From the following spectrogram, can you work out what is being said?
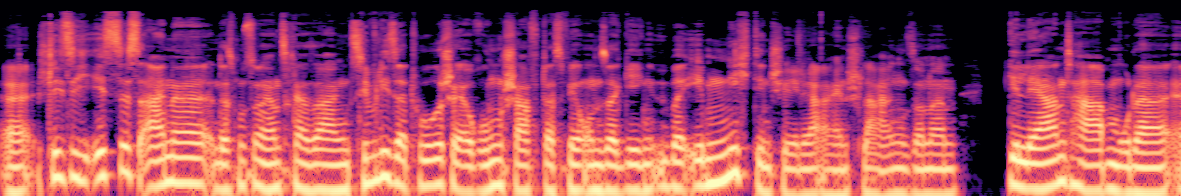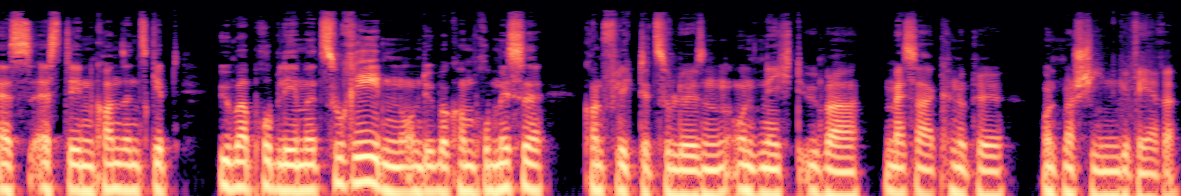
Äh, schließlich ist es eine, das muss man ganz klar sagen, zivilisatorische Errungenschaft, dass wir unser Gegenüber eben nicht den Schädel einschlagen, sondern gelernt haben oder es, es den Konsens gibt, über Probleme zu reden und über Kompromisse Konflikte zu lösen und nicht über Messer, Knüppel und Maschinengewehre.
